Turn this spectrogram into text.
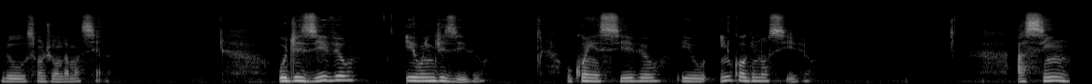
do São João Damasceno. O dizível e o indizível, o conhecível e o incognoscível. Assim,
